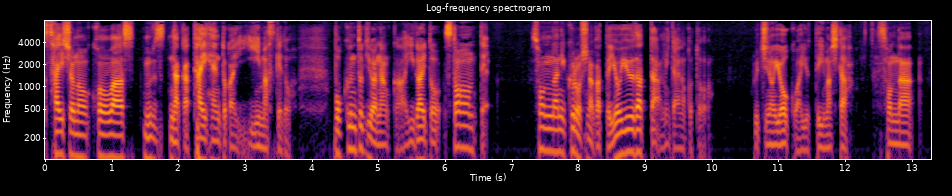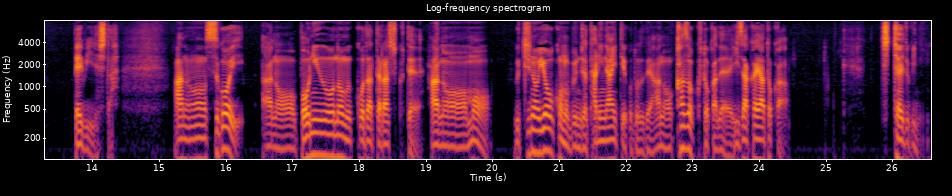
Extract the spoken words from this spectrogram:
最初の子は、むずなんか大変とか言いますけど、僕の時はなんか意外とストーンって、そんなに苦労しなかった余裕だったみたいなことを、うちの陽子は言っていました。そんなベビーでした。あのーすごい、あのー母乳を飲む子だったらしくて、あのーもう、うちの陽子の分じゃ足りないっていうことで、あの、家族とかで居酒屋とか、ちっちゃい時に、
